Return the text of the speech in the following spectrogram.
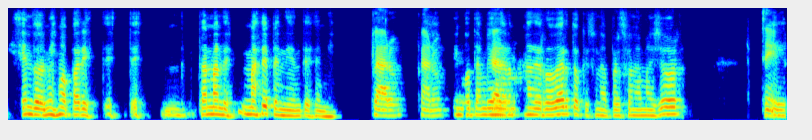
siendo del mismo padre, están más, dependientes de mí. Claro, claro. Tengo también la hermana de Roberto, que es una persona mayor. Sí. Eh,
